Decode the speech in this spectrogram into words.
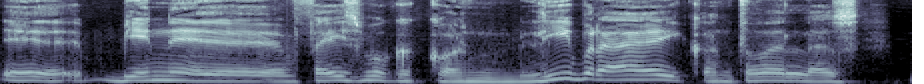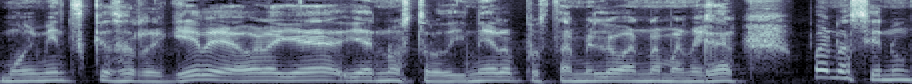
Eh, viene Facebook con Libra y con todos los movimientos que se requiere. Ahora ya, ya nuestro dinero, pues también lo van a manejar, bueno, así en un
